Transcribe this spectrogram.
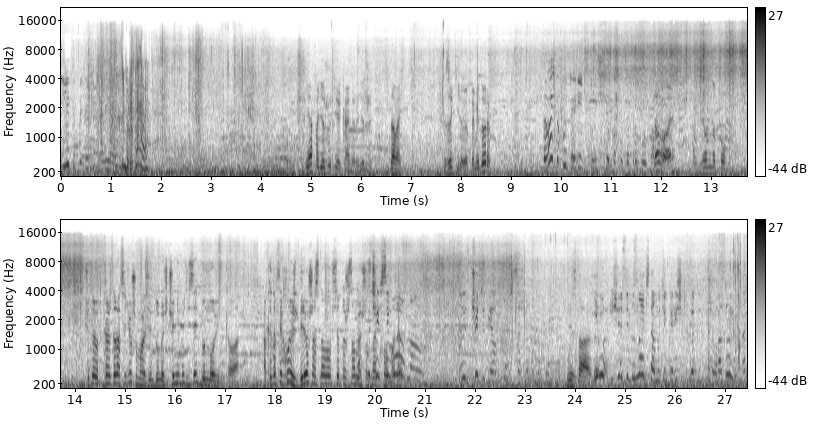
или ты подержи, а я- Камеру, давай. Я подержу тебе камеру, держи. Давай. Закидывай помидоры. Давай какую-то редьку еще какую-то другую. попробуем. Давай. Возьмем на пробу. Что-то вот каждый раз идешь в магазин, думаешь, что-нибудь взять бы новенького. А когда приходишь, берешь в основном все то же самое, Ну, что куча знакомо, всего, да? но... Ну, что тебе вот хочется что-то попробовать? Не знаю. да. Его, еще если бы знать, там у тебя корешки, как их еще готовить, надо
